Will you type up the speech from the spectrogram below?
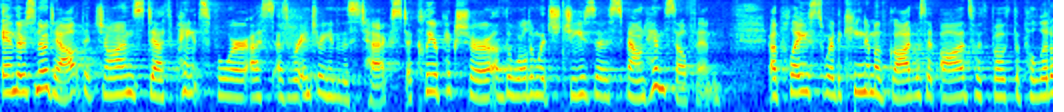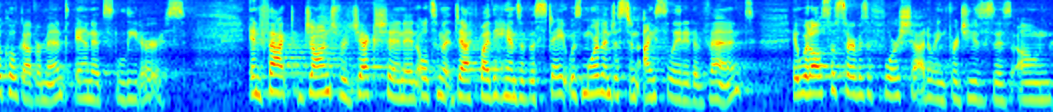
And there's no doubt that John's death paints for us, as we're entering into this text, a clear picture of the world in which Jesus found himself in, a place where the kingdom of God was at odds with both the political government and its leaders. In fact, John's rejection and ultimate death by the hands of the state was more than just an isolated event, it would also serve as a foreshadowing for Jesus' own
